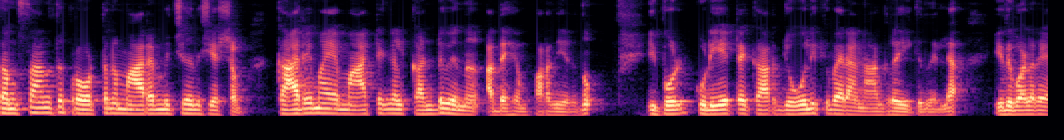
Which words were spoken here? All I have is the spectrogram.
സംസ്ഥാനത്ത് പ്രവർത്തനം ആരംഭിച്ചതിന് ശേഷം കാര്യമായ മാറ്റങ്ങൾ കണ്ടുവെന്ന് അദ്ദേഹം പറഞ്ഞിരുന്നു. ഇപ്പോൾ കുടിയേറ്റക്കാർ ജോലിക്ക് വരാൻ ആഗ്രഹിക്കുന്നില്ല. ഇത് വളരെ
